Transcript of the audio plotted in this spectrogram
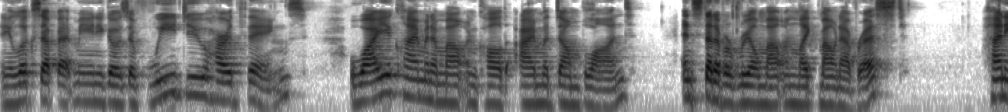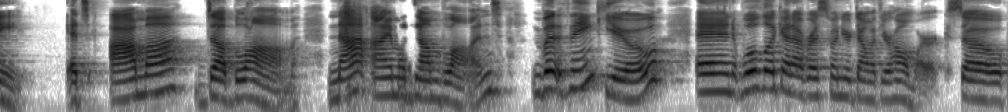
And he looks up at me and he goes, if we do hard things, why are you climbing a mountain called I'm a Dumb Blonde instead of a real mountain like Mount Everest? Honey, it's Ama Dablam, not I'm a Dumb Blonde. But thank you. And we'll look at Everest when you're done with your homework. So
